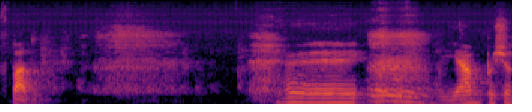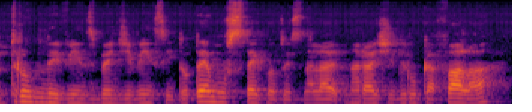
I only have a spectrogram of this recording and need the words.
Wpadł. Yy, Ja mam poziom trudny, więc będzie więcej totemów z tego. To jest na, na razie druga fala.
